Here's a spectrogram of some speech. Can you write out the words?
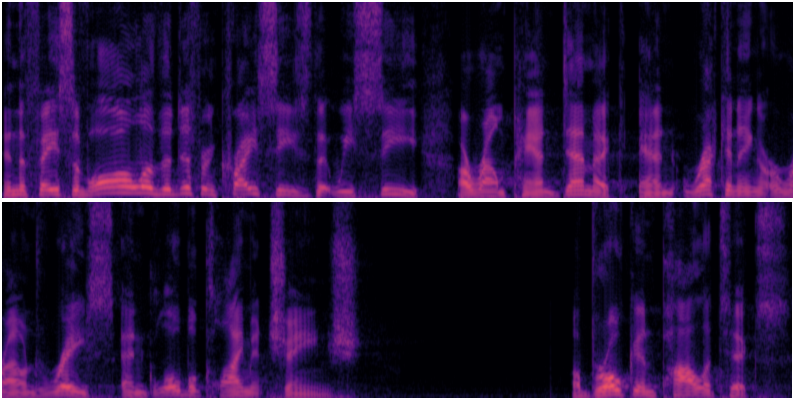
In the face of all of the different crises that we see around pandemic and reckoning around race and global climate change, a broken politics,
